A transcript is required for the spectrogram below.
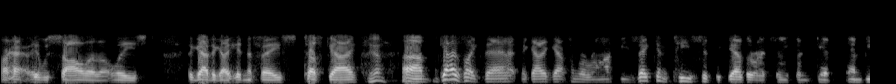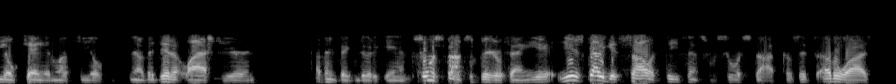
or ha- it was solid at least. The guy that got hit in the face, tough guy. Yeah. Um, guys like that, the guy that got from the Rockies, they can piece it together, I think, and get and be okay in left field. You know, they did it last year, and I think they can do it again. Shortstop's a bigger thing. You you just got to get solid defense from shortstop because it's otherwise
